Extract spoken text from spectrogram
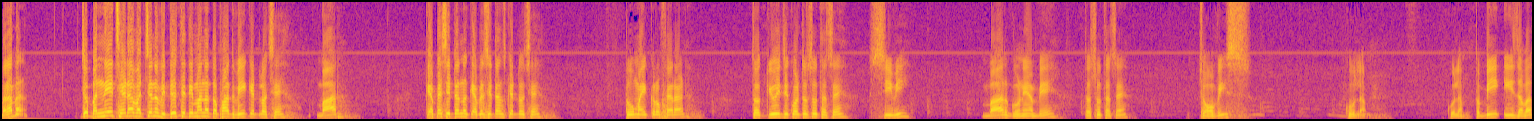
બરાબર? જો બંને છેડા વચ્ચેનો વિદ્યુત સ્થિતિમાનનો તફાવત વી કેટલો છે? બાર. કેપેસિટરનું કેપેસિટન્સ કેટલું છે? ટુ માઇક્રોફેરાડ તો ક્યુ ઇઝ ઇક્વલ ટુ શું થશે? સીવી બાર ગુણ્યા બે. તો શું થશે? ચોવીસ. કુલમ કુલમ તો B is our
